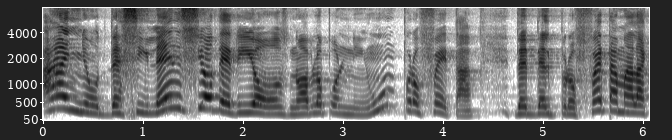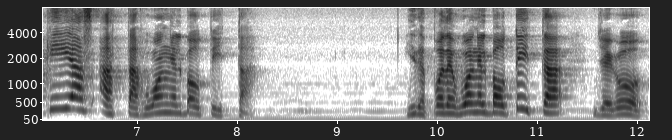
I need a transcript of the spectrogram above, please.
años de silencio de Dios, no hablo por ningún profeta, desde el profeta Malaquías hasta Juan el Bautista. Y después de Juan el Bautista llegó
